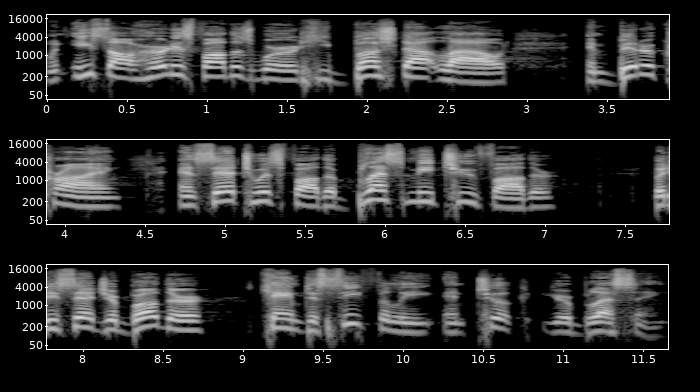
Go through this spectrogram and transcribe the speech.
When Esau heard his father's word, he burst out loud in bitter crying and said to his father, Bless me too, father. But he said, Your brother came deceitfully and took your blessing.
